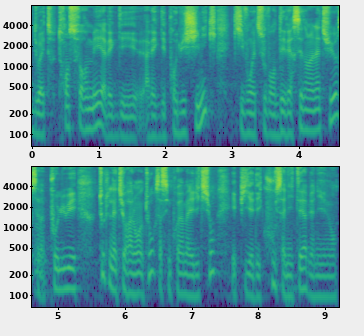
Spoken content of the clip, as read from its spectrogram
il doit être transformé avec des avec des produits chimiques qui vont être souvent déversés dans la nature. Ça va mm. polluer toute la nature alentour. Ça, c'est une première malédiction. Et puis il y a des coûts sanitaires bien évidemment,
